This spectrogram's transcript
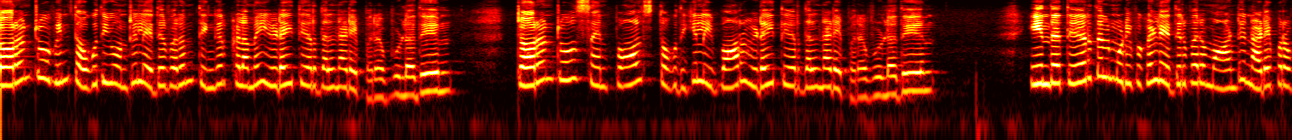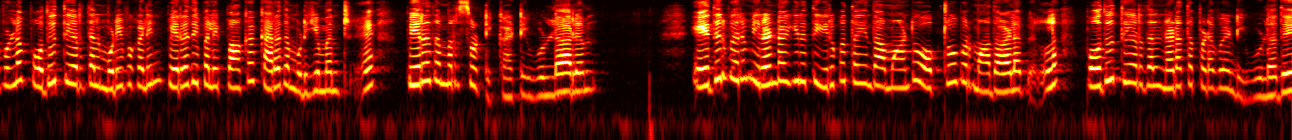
டொரண்டோவின் தொகுதி ஒன்றில் எதிர்வரும் திங்கட்கிழமை இடைத்தேர்தல் நடைபெறவுள்ளது. டொரண்டோ சென்ட் பால்ஸ் தொகுதியில் இவ்வாறு இடைத்தேர்தல் நடைபெறவுள்ளது. இந்த தேர்தல் முடிவுகள் எதிர்வரும் ஆண்டு நடைபெறவுள்ள பொது தேர்தல் முடிவுகளின் பிரதிபலிப்பாக கருத முடியும் என்று பிரதமர் சுட்டிக்காட்டியுள்ளார். எதிர்வரும் இரண்டாயிரத்தி இருபத்தைந்தாம் ஆண்டு அக்டோபர் மாத அளவில் பொது தேர்தல் நடத்தப்பட வேண்டியுள்ளது.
